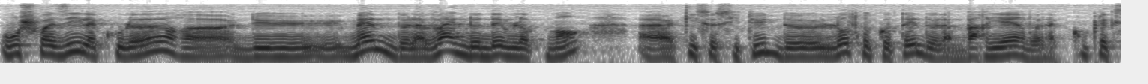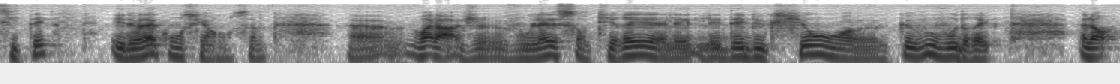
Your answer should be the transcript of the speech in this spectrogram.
ont choisi la couleur même de la vague de développement euh, qui se situe de l'autre côté de la barrière de la complexité et de la conscience. Euh, voilà, je vous laisse en tirer les, déductions euh, que vous voudrez. Alors,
